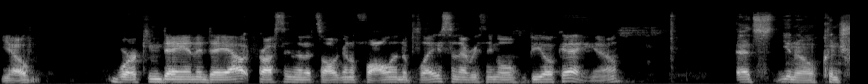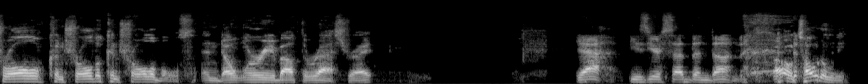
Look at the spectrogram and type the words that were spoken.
you know working day in and day out, trusting that it's all going to fall into place and everything will be okay. You know. That's, you know, control control the controllables and don't worry about the rest, right? Yeah, easier said than done. Oh, totally.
